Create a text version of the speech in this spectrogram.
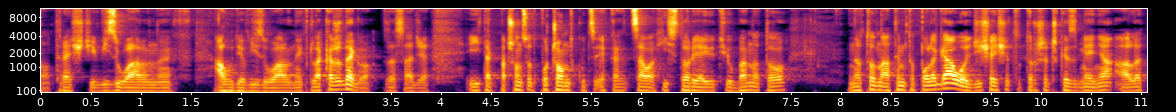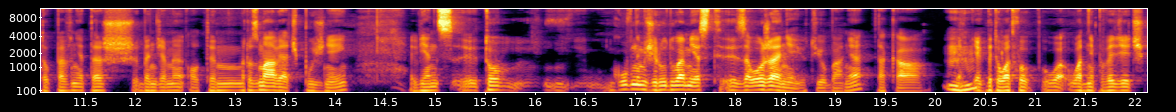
no, treści wizualnych, audiowizualnych dla każdego w zasadzie. I tak patrząc od początku, jaka cała historia YouTube'a, no to, no to na tym to polegało. Dzisiaj się to troszeczkę zmienia, ale to pewnie też będziemy o tym rozmawiać później. Więc y, to y, głównym źródłem jest y, założenie YouTube'a, nie? Taka, Mhm. jak, jakby to łatwo, ła- ładnie powiedzieć,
